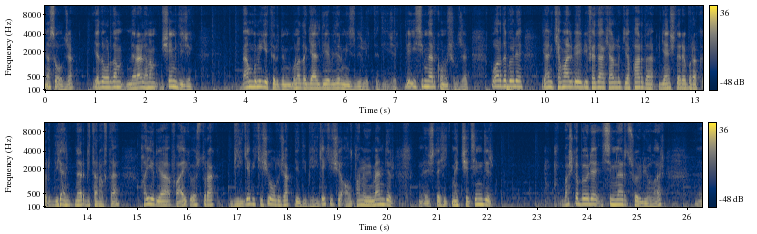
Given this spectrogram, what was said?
Nasıl olacak? Ya da oradan Meral Hanım bir şey mi diyecek? Ben bunu getirdim. Buna da gel diyebilir miyiz birlikte diyecek. Bir isimler konuşulacak. Bu arada böyle yani Kemal Bey bir fedakarlık yapar da gençlere bırakır diyenler bir tarafta. Hayır ya Faik Öztürk bilge bir kişi olacak dedi. Bilge kişi Altan Öğmen'dir. İşte Hikmet Çetin'dir başka böyle isimler söylüyorlar. Ee,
